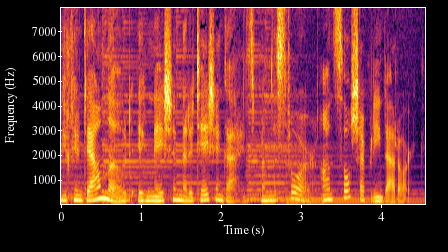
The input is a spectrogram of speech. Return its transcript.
You can download Ignatian Meditation Guides from the store on soulshepherding.org.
